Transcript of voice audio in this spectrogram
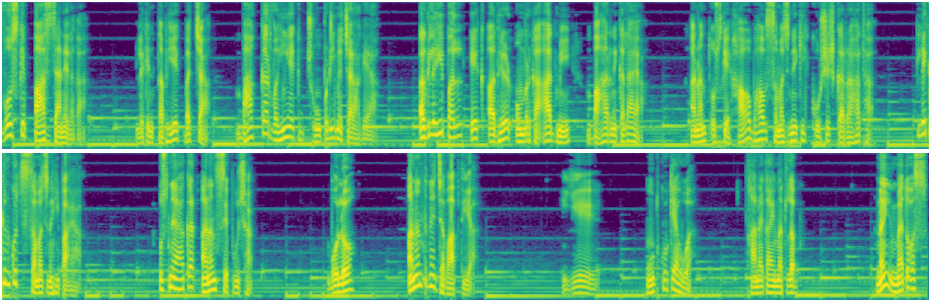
वो उसके पास जाने लगा, लेकिन तभी एक बच्चा भागकर वहीं एक झोपड़ी में चला गया। अगले ही पल एक अधेड़ उम्र का आदमी बाहर निकल आया। अनंत उसके हाव भाव समझने की कोशिश कर रहा था, लेकिन कुछ समझ नहीं पाया। उसने आकर अनंत से पूछा, बोलो, अनंत ने जवाब दिया, ये ऊँट को क्या हुआ? थाने का ही मतलब? नहीं, मैं तो बस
